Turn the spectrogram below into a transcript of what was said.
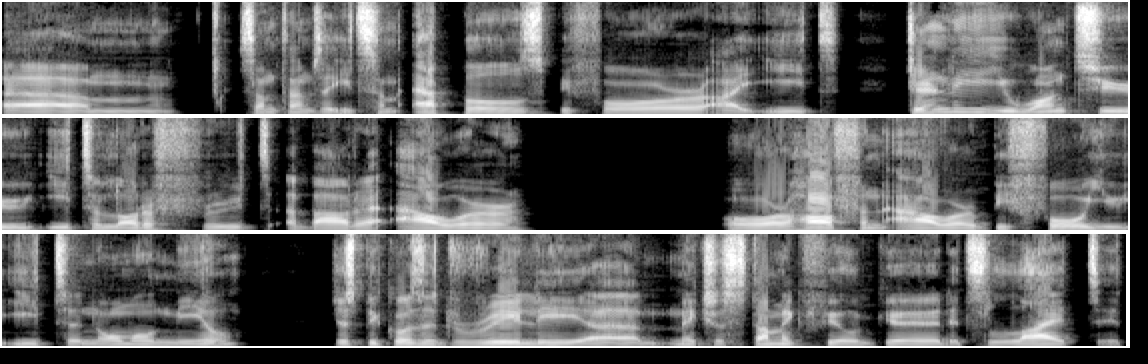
Um, sometimes I eat some apples before I eat. Generally, you want to eat a lot of fruit about an hour or half an hour before you eat a normal meal, just because it really uh, makes your stomach feel good. It's light, it,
